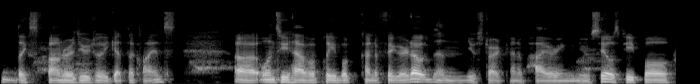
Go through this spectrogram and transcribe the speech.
like founders usually get the clients uh, once you have a playbook kind of figured out, then you start kind of hiring new salespeople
